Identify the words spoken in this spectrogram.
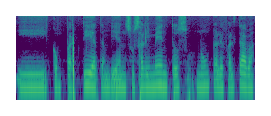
y compartía también sus alimentos, nunca le faltaba.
